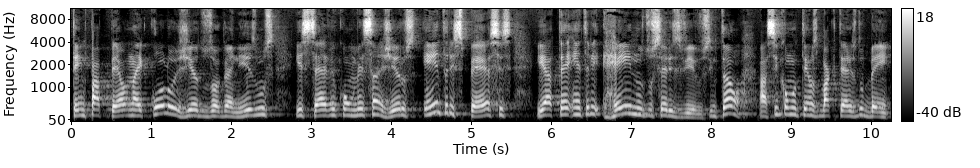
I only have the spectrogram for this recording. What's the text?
tem papel na ecologia dos organismos e servem como mensageiros entre espécies e até entre reinos dos seres vivos. Então, assim como temos bactérias do bem,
